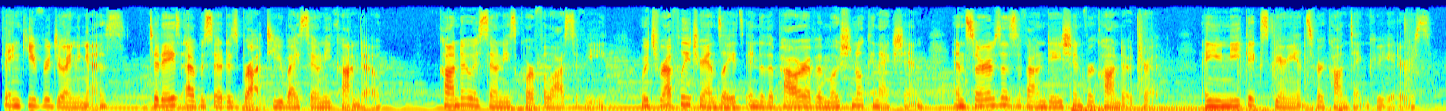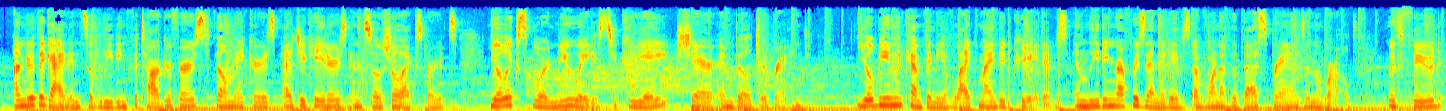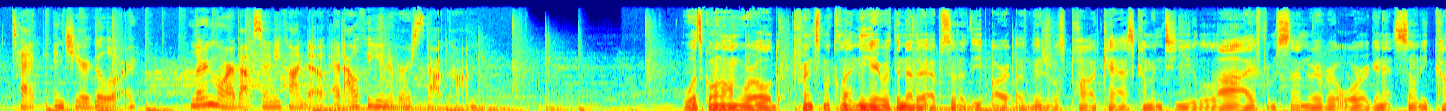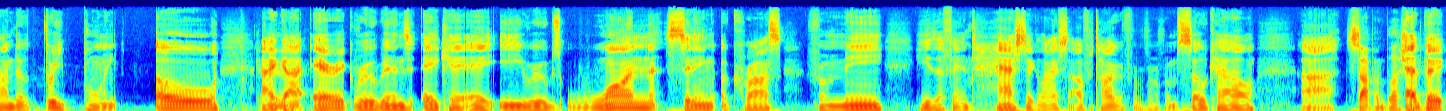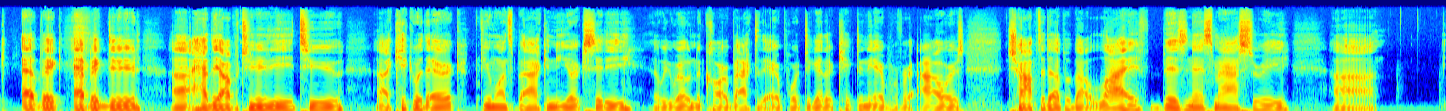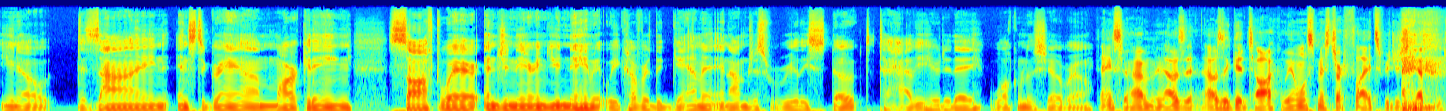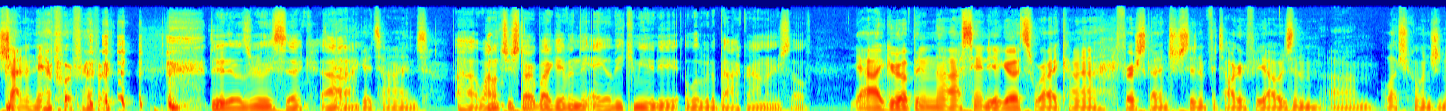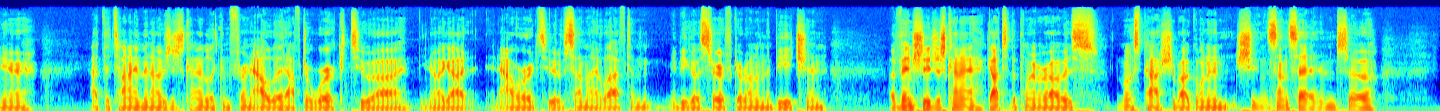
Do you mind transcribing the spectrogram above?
Thank you for joining us. Today's episode is brought to you by Sony Kando. Kando is Sony's core philosophy, which roughly translates into the power of emotional connection and serves as a foundation for Kando Trip, a unique experience for content creators. Under the guidance of leading photographers, filmmakers, educators, and social experts, you'll explore new ways to create, share, and build your brand. You'll be in the company of like minded creatives and leading representatives of one of the best brands in the world with food, tech, and cheer galore. Learn more about Sony Kando at alphauniverse.com. What's going on, world? Prince McClinton here with another episode of the Art of Visuals podcast coming to you live from Sunriver, Oregon at Sony Kando 3.0. I got Eric Rubens, aka E Rubes, one sitting across from me. He's a fantastic lifestyle photographer from SoCal. Uh, Stop and blush. Epic, epic, epic dude. Uh, I had the opportunity to uh, kick it with Eric a few months back in New York City. Uh, we rode in a car back to the airport together, kicked in the airport for hours, chopped it up about life, business, mastery, uh, you know, design, Instagram, marketing, software, engineering, you name it. We covered the gamut, and I'm just really stoked to have you here today. Welcome to the show, bro. Thanks for having me. That was a, that was a good talk. We almost missed our flights. We just kept chatting in the airport forever. Dude, it was really sick. Yeah, good times. Uh, why don't you start by giving the AOV community a little bit of background on yourself? Yeah, I grew up in uh, San Diego. It's where I kind of first got interested in photography. I was an um, electrical engineer at the time, and I was just kind of looking for an outlet after work to, uh, you know, I got an hour or two of sunlight left and maybe go surf, go run on the beach, and eventually just kind of got to the point where I was most passionate about going and shooting the sunset, and so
